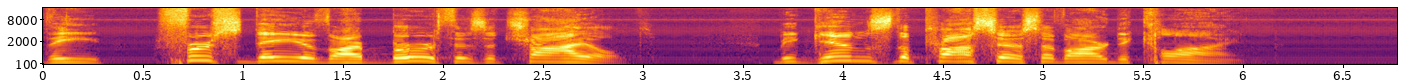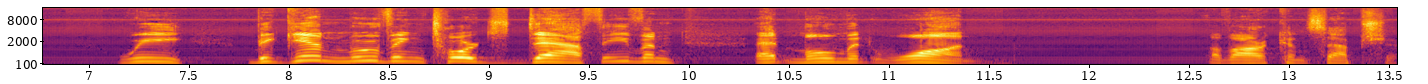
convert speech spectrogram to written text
The first day of our birth as a child begins the process of our decline. We begin moving towards death even at moment one of our conception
